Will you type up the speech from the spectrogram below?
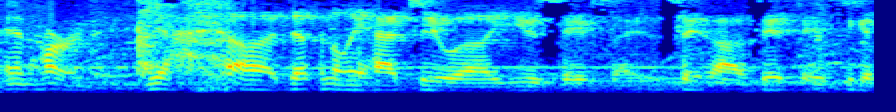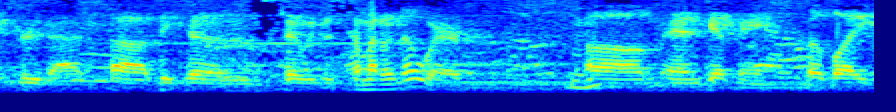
and hard. Yeah, uh, definitely had to uh, use save states, sa- uh, save states to get through that uh, because they would just come out of nowhere um, and get me. But like,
